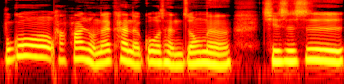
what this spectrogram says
不过趴趴熊在看的过程中呢，其实是。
